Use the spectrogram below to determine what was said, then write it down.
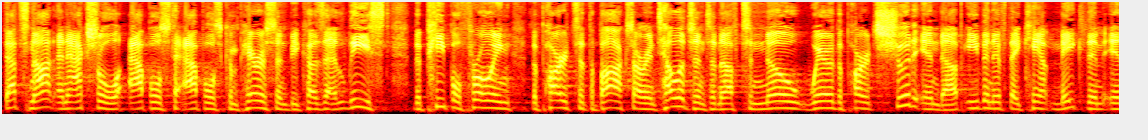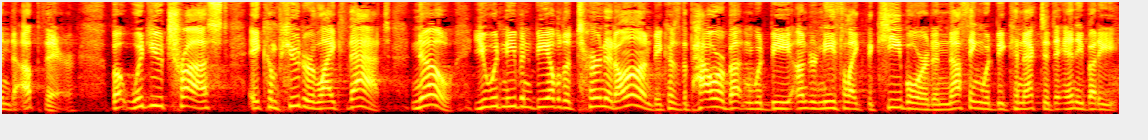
That's not an actual apples to apples comparison because at least the people throwing the parts at the box are intelligent enough to know where the parts should end up, even if they can't make them end up there. But would you trust a computer like that? No, you wouldn't even be able to turn it on because the power button would be underneath like the keyboard and nothing would be connected to anybody,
